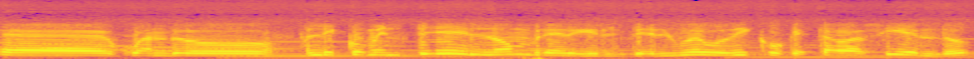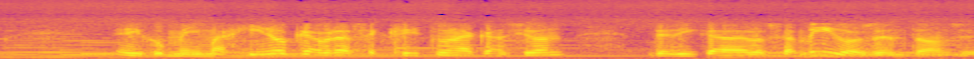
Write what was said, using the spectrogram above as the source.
eh, cuando le comenté el nombre del, del nuevo disco que estaba haciendo, me dijo, me imagino que habrás escrito una canción dedicada a los amigos entonces.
